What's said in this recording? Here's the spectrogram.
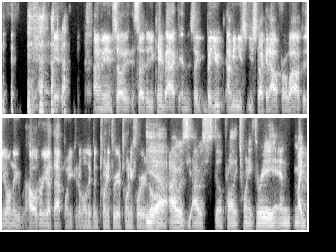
it, I mean, so so you came back and so, but you, I mean, you you stuck it out for a while because you only how old were you at that point? You could have only been 23 or 24 years yeah, old. Yeah, I was I was still probably 23, and my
